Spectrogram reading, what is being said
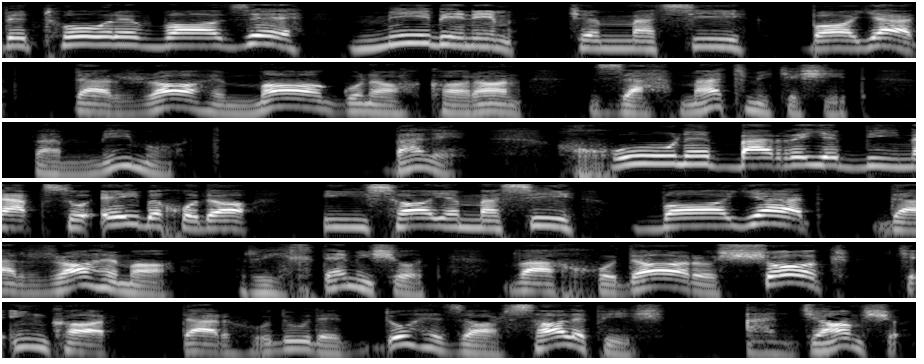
به طور واضح می بینیم که مسیح باید در راه ما گناهکاران زحمت می‌کشید و میمرد. بله خون بره بینقص و عیب خدا عیسی مسیح باید در راه ما ریخته می‌شد و خدا رو شکر که این کار در حدود دو هزار سال پیش انجام شد.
